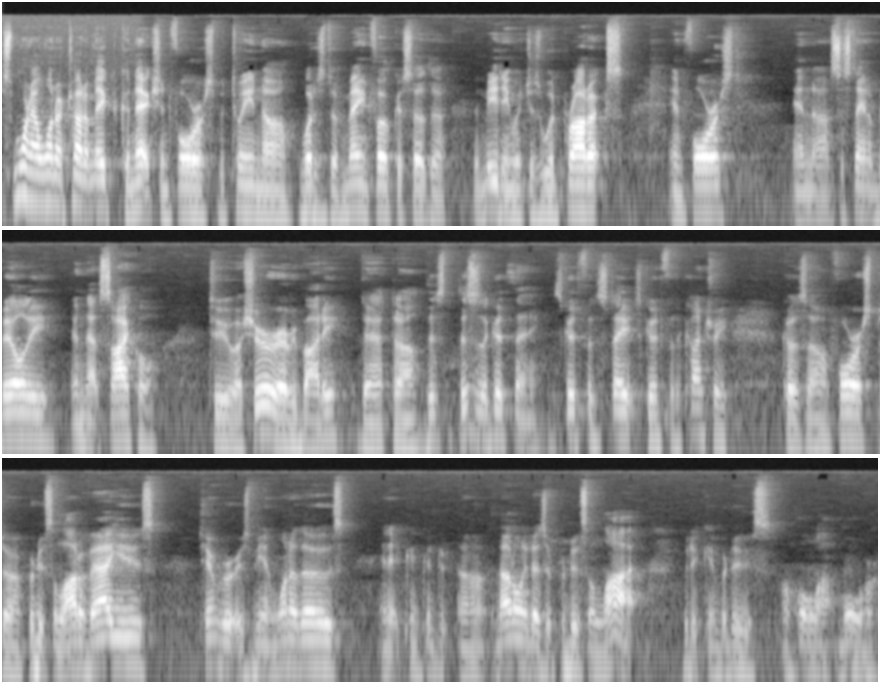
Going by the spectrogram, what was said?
This morning I want to try to make a connection for us between uh, what is the main focus of the, the meeting, which is wood products and forest and uh, sustainability in that cycle, to assure everybody that uh, this, this is a good thing. It's good for the state, it's good for the country, because uh, forests uh, produce a lot of values. Timber is being one of those, and it can uh, not only does it produce a lot, but it can produce a whole lot more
